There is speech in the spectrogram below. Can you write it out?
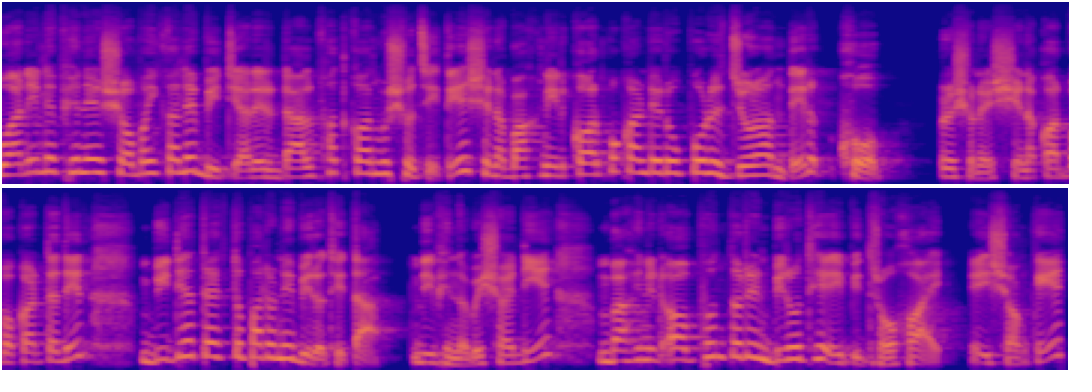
ওয়ান ইলেভেনের সময়কালে বিটিআরের ডালভাত কর্মসূচিতে সেনাবাহিনীর কর্মকাণ্ডের উপর জোরানদের ক্ষোভ। প্রশাসনের সেনা কর্মকর্তাদের বিডিআর দায়িত্ব পালনে বিরোধিতা। বিভিন্ন বিষয় নিয়ে বাহিনীর অভ্যন্তরীণ বিরোধী এই বিদ্রোহ হয়। এই সঙ্গে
